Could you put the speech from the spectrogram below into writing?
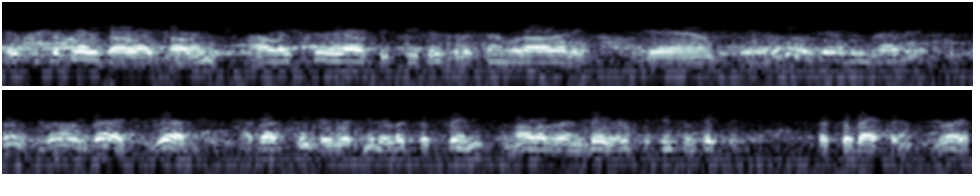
is the place, all right, Collins. All those curiosity seekers have assembled already. Yeah. hello, Captain Bradley. The trunk's around back. Good. I brought Tinker with me to look for prints and Oliver and Davis to shoot some pictures. Let's go back then. Right.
